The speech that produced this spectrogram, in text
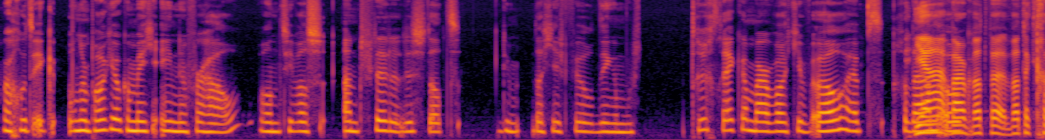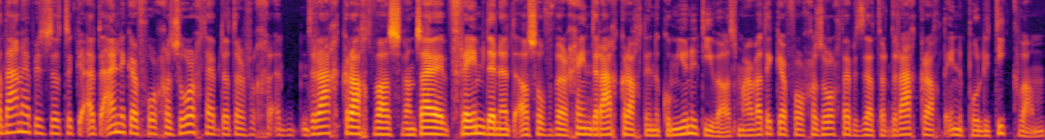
Maar goed, ik onderbrak je ook een beetje in een verhaal. Want je was aan het vertellen dus dat, die, dat je veel dingen moest terugtrekken, maar wat je wel hebt gedaan. Ja, ook... maar wat, we, wat ik gedaan heb, is dat ik uiteindelijk ervoor gezorgd heb dat er draagkracht was. Want zij vreemden het alsof er geen draagkracht in de community was. Maar wat ik ervoor gezorgd heb, is dat er draagkracht in de politiek kwam.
